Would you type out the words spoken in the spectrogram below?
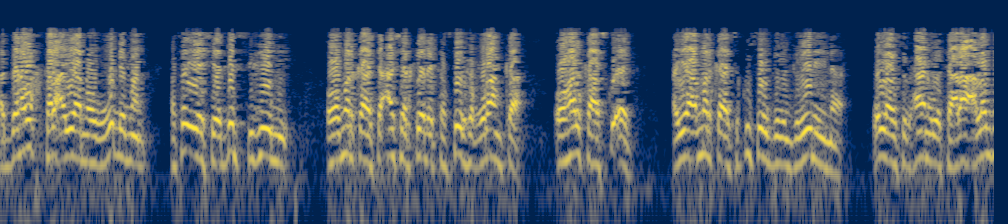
Haddana wax kale ayaa noogugu dhiman hase yeeshee darsigeeni oo markaasi casharkeena tafsiirka qur'aanka oo halkaas ku eg ayaa markaasi ku soo gebangebayneynaa. Wallahu subxaanahu wa tacala aclam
